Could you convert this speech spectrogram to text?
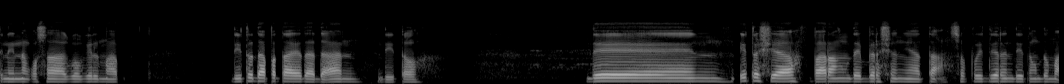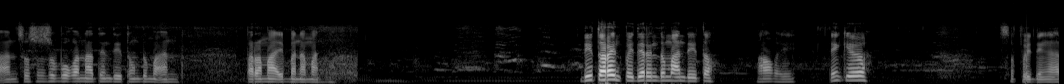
tinignan ko sa Google Map. Dito dapat tayo dadaan. Dito. Then, ito siya. Parang diversion yata. So, pwede rin ditong dumaan. So, susubukan natin ditong dumaan. Para maiba naman. Dito rin. Pwede rin dumaan dito. Okay. Thank you. So pwede nga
